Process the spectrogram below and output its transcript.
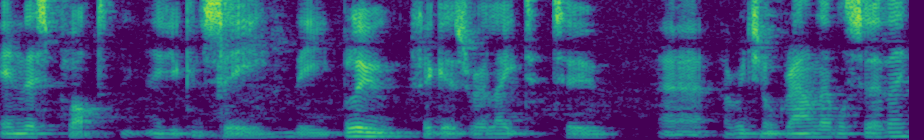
in this plot, as you can see, the blue figures relate to uh, original ground level survey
